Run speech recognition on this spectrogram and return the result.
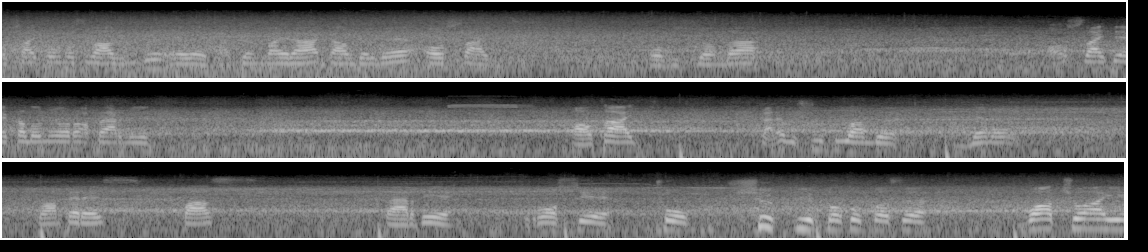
offside olması lazımdı. Evet hakem bayrağı kaldırdı. Offside pozisyonda Offside'de yakalanıyor Rafer Mir. Altay kale vuruşunu kullandı. Lemo Juan Perez pas verdi. Rossi çok şık bir topu pası. Batshuayi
